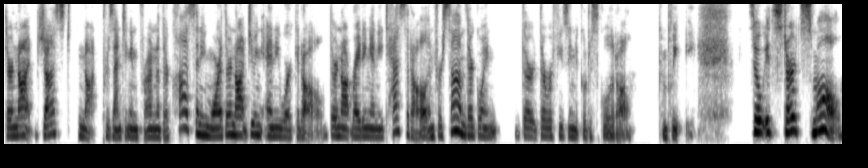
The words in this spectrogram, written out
They're not just not presenting in front of their class anymore. They're not doing any work at all. They're not writing any tests at all. And for some, they're going, they're they're refusing to go to school at all completely. So it starts small,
